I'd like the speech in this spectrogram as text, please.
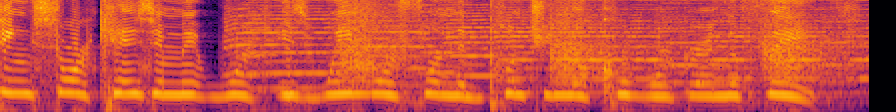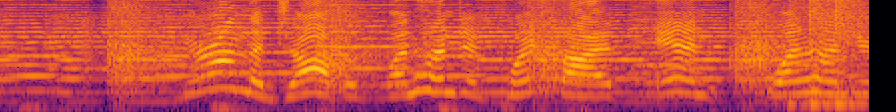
Using sarcasm at work is way more fun than punching a coworker in the face. You're on the job with 100.5 and 100.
